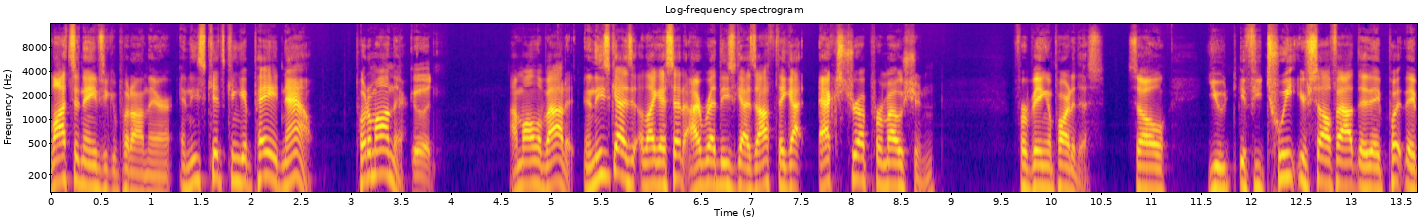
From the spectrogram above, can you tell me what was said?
lots of names you can put on there, and these kids can get paid now. Put them on there. Good. I'm all about it. And these guys, like I said, I read these guys off. They got extra promotion for being a part of this. So you, if you tweet yourself out there, they put they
